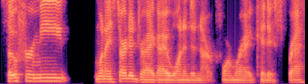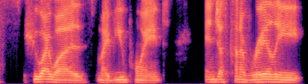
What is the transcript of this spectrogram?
So for me, when I started drag, I wanted an art form where I could express who I was, my viewpoint, and just kind of really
